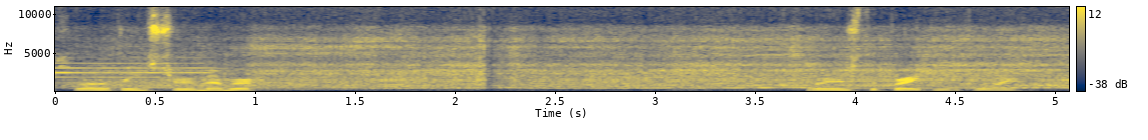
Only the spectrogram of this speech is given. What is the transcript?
It's a lot of things to remember. Where's the braking point?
